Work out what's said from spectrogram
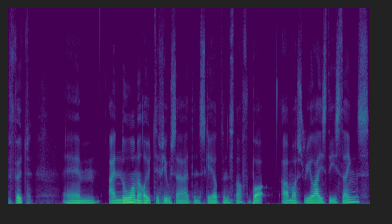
food. Um, I know I'm allowed to feel sad and scared and stuff, but I must realise these things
